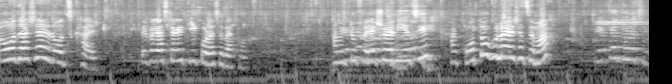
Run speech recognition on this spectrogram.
রোজ আসে আর রোজ খায়। পেঁপে গাছটাকে কি করেছে দেখো। আমি একটু ফ্রেশ হয়ে নিয়েছি। আর কতগুলো এসেছে মা? পেঁপে ধরেছিল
